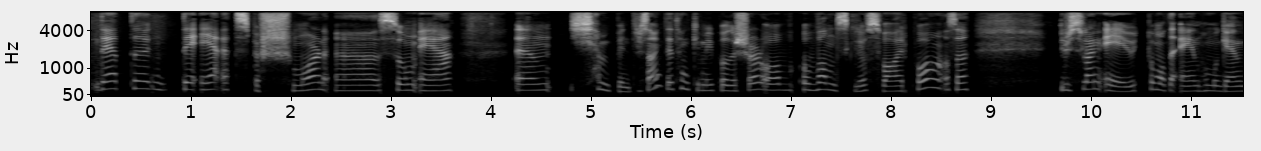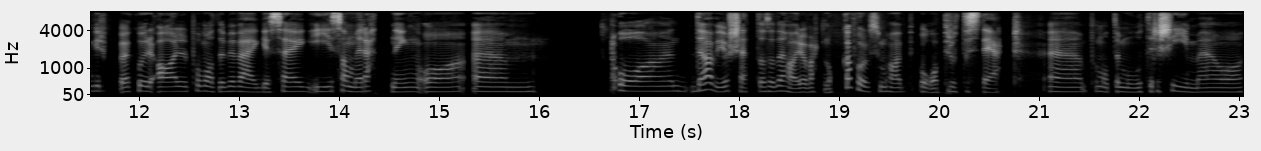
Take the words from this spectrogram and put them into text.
det, er, et, det er et spørsmål uh, som er eh, kjempeinteressant. Jeg tenker mye på det sjøl, og, og vanskelig å svare på. Altså, Russland er jo ikke på en måte en homogen gruppe hvor alle på en måte beveger seg i samme retning og, um, Og det har vi jo sett, altså det har jo vært nok av folk som har protestert eh, på en måte mot regimet. og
